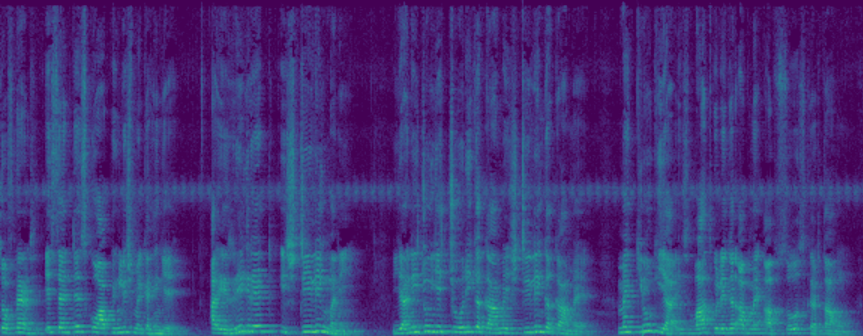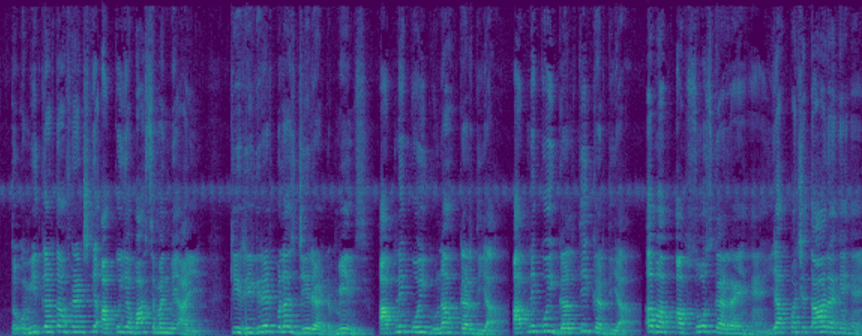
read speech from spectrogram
तो फ्रेंड्स इस सेंटेंस को आप इंग्लिश में कहेंगे आई रिग्रेट स्टीलिंग मनी यानी जो ये चोरी का काम है स्टीलिंग का काम है, मैं क्यों किया? इस बात को लेकर अब मैं अफसोस करता हूँ। तो उम्मीद करता हूँ फ्रेंड्स कि आपको यह बात समझ में आई कि रिग्रेट प्लस जीरेंड मीन्स आपने कोई गुनाह कर दिया, आपने कोई गलती कर दिया। अब आप अफसोस कर रहे हैं या पछता रहे हैं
